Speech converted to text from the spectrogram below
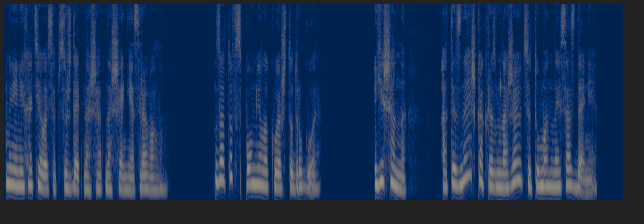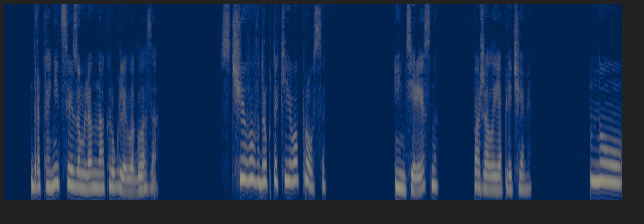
Мне не хотелось обсуждать наши отношения с Рывалом. Зато вспомнила кое-что другое. «Ешанна, а ты знаешь, как размножаются туманные создания?» Драконица изумленно округлила глаза. «С чего вдруг такие вопросы?» «Интересно», — пожала я плечами. «Ну,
